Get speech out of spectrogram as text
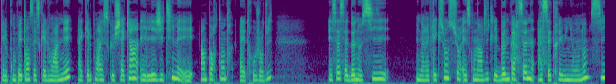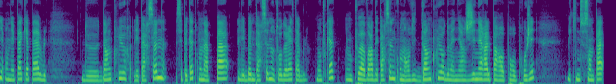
Quelles compétences est-ce qu'elles vont amener, à quel point est-ce que chacun est légitime et, importante à être aujourd'hui? Et ça, ça donne aussi une réflexion sur est-ce qu'on invite les bonnes personnes à cette réunion ou non. Si on n'est pas capable d'inclure les personnes, c'est peut-être qu'on n'a pas les bonnes personnes autour de la table. Ou en tout cas, on peut avoir des personnes qu'on a envie d'inclure de manière générale par rapport au projet, mais qui ne se sentent pas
